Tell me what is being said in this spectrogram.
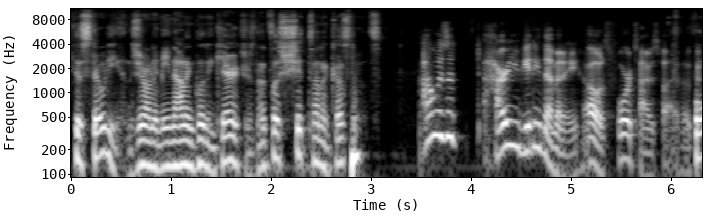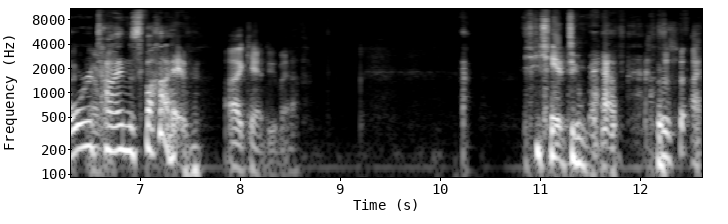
custodians. You know what I mean? Not including characters. That's a shit ton of custodes. How is it? How are you getting that many? Oh, it's four times five. Okay, Four never mind. times five. I can't do math. You can't do math. I,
